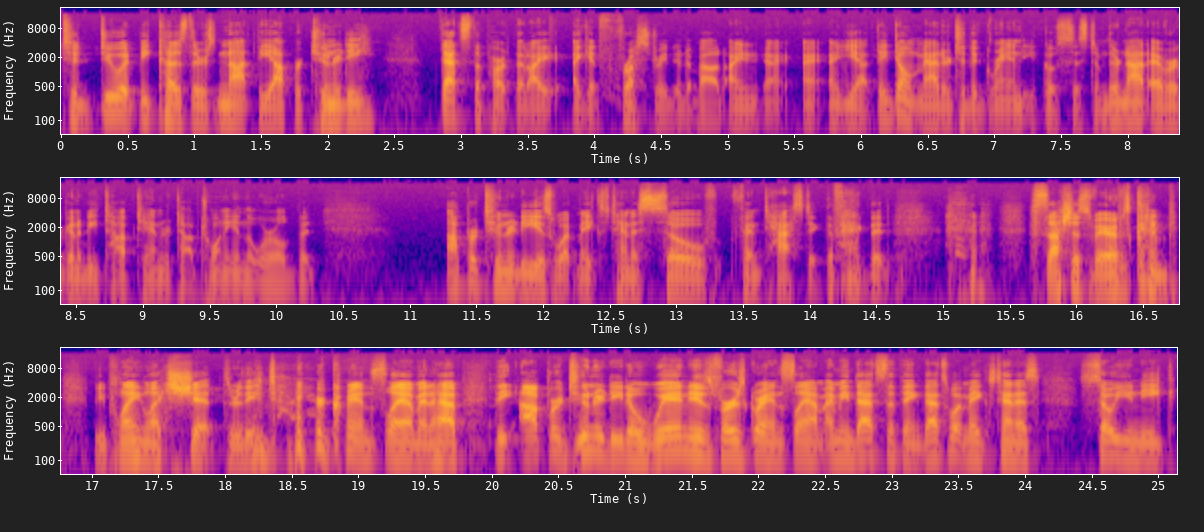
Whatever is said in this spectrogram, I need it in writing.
to do it because there's not the opportunity. That's the part that I, I get frustrated about. I, I, I yeah, they don't matter to the grand ecosystem. They're not ever going to be top ten or top twenty in the world, but opportunity is what makes tennis so fantastic. The fact that Sasha Zverev's going to be playing like shit through the entire Grand Slam and have the opportunity to win his first Grand Slam. I mean, that's the thing. That's what makes tennis so unique,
